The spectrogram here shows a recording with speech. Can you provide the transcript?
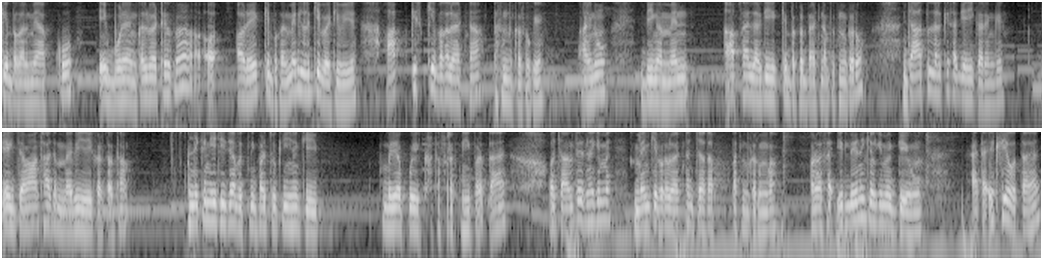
के बगल में आपको एक बूढ़े अंकल बैठे हुए हैं और एक के बगल में एक लड़की बैठी हुई है। आप किसके बगल बैठना पसंद करोगे? I know being a man आप शायद लड़की के बगल बैठना पसंद करो। ज़्यादातर लड़के शायद यही करेंगे। एक जवान था जब मैं भी यही करता था। लेकिन ये चीज़ें अब इतनी बढ़ चुकी हैं कि मुझे कोई खाता फ़र्क नहीं पड़ता है। और चांसेस हैं कि मैं मैन के बगल बैठना ज़्यादा पसंद करूँगा। और ऐसा इसलिए नहीं क्योंकि मैं गे हूँ। ऐसा इसलिए होता है,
